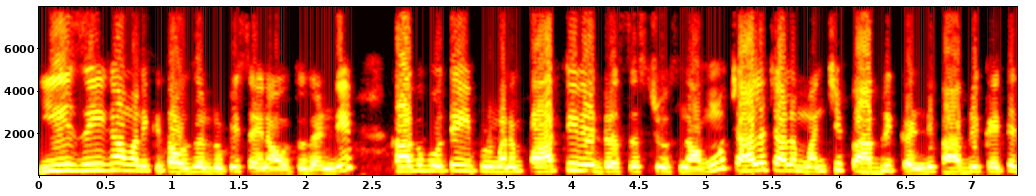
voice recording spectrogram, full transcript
ఈజీగా మనకి థౌసండ్ రూపీస్ అయినా అవుతుందండి. కాకపోతే ఇప్పుడు మనం పార్టీ వేర్ డ్రెస్సెస్ చూస్తున్నాము. చాలా చాలా మంచి ఫ్యాబ్రిక్ అండి. ఫ్యాబ్రిక్ అయితే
